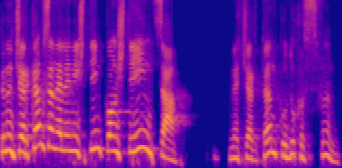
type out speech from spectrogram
Când încercăm să ne liniștim conștiința, ne certăm cu Duhul Sfânt.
